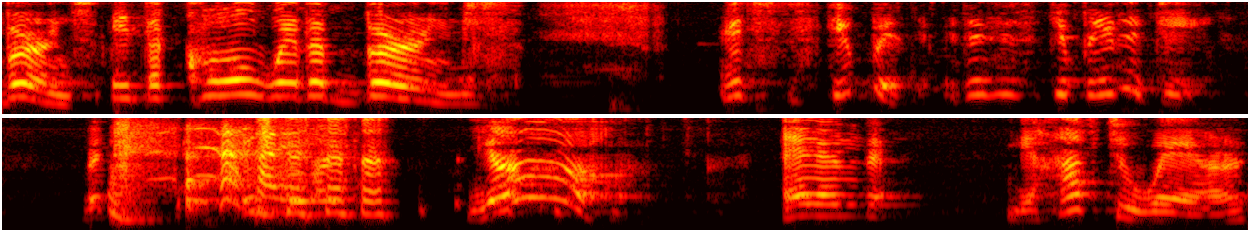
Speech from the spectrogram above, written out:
burns. It's- The cold weather burns. It's stupid. This is stupidity. But it's like, yeah. And you have to wear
